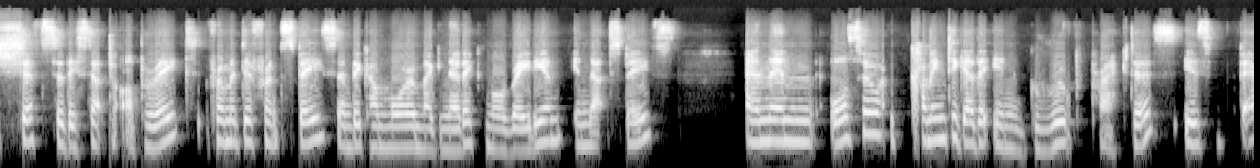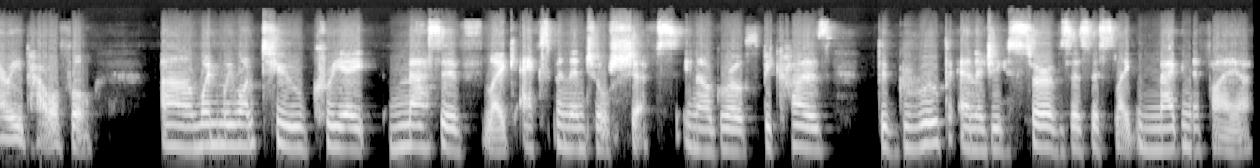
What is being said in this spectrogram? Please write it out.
shifts so they start to operate from a different space and become more magnetic, more radiant in that space. And then also coming together in group practice is very powerful um, when we want to create massive, like exponential shifts in our growth because the group energy serves as this like magnifier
